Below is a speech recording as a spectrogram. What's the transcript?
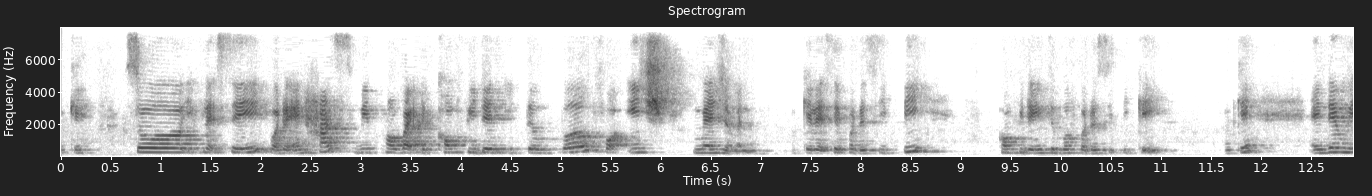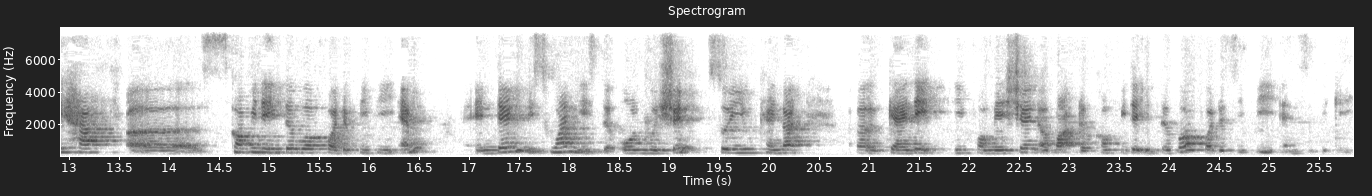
Okay, so if let's say for the enhanced, we provide the confidence interval for each measurement. Okay, let's say for the CP, confidence interval for the CPK. Okay, and then we have a confidence interval for the PPM, and then this one is the old version, so you cannot uh, information about the confidence interval for the CP and CPK.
